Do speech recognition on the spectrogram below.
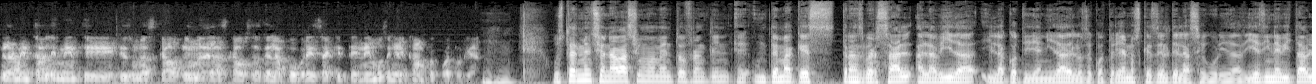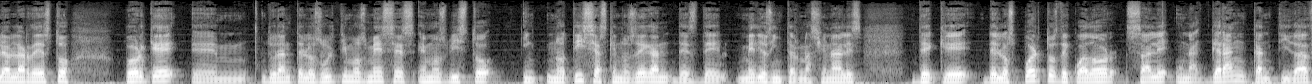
lamentablemente es una, una de las causas de la pobreza que tenemos en el campo ecuatoriano. Usted mencionaba hace un momento, Franklin, eh, un tema que es transversal a la vida y la cotidianidad de los ecuatorianos, que es el de la seguridad. Y es inevitable hablar de esto porque em, durante los últimos meses hemos visto noticias que nos llegan desde medios internacionales de que de los puertos de Ecuador sale una gran cantidad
